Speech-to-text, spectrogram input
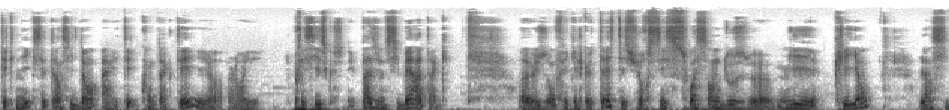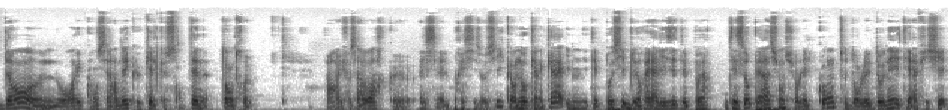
technique, cet incident a été contacté, et euh, alors il précise que ce n'est pas une cyberattaque. Euh, ils ont fait quelques tests et sur ces 72 000 clients, l'incident euh, n'aurait concerné que quelques centaines d'entre eux. Alors il faut savoir que LCL précise aussi qu'en aucun cas il n'était possible de réaliser des, opérations sur les comptes dont les données étaient affichées,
